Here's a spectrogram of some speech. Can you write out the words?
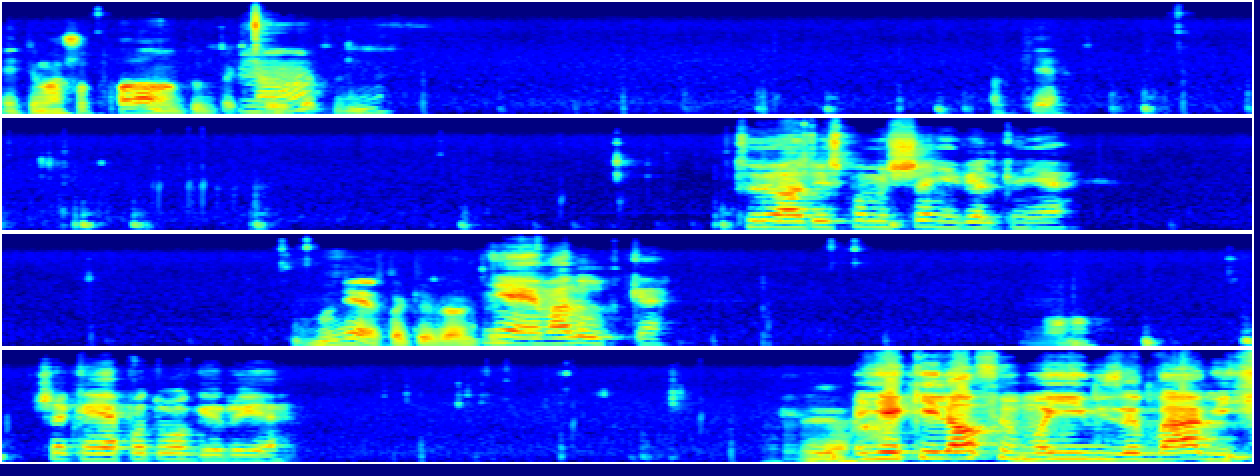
Ej, ty masz odpaloną tą teksturkę, No. co nie? Okej. Tu, a tu jest pomieszczenie wielkie, nie? No nie jest takie wielkie. Nie, malutkie. No. Czekaj, ja podłogę ryję. Ryje. Nie kilofy moimi zębami.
